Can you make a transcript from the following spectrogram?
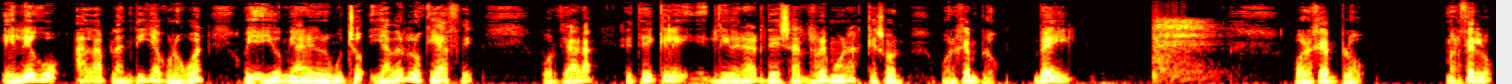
el ego a la plantilla, con lo cual, oye, yo me alegro mucho y a ver lo que hace, porque ahora se tiene que liberar de esas rémonas que son, por ejemplo, Bale, por ejemplo, Marcelo,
